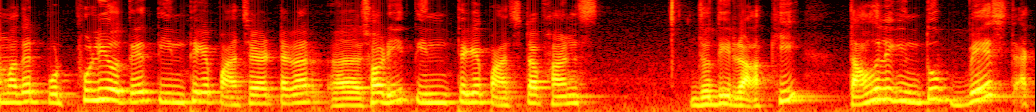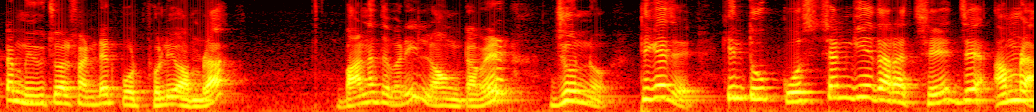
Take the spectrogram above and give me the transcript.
আমাদের পোর্টফোলিওতে তিন থেকে পাঁচ হাজার টাকার সরি তিন থেকে পাঁচটা ফান্ডস যদি রাখি, তাহলে কিন্তু বেস্ট একটা মিউচুয়াল ফান্ডের পোর্টফোলিও আমরা বানাতে পারি লং টার্মের জন্য। ঠিক আছে, কিন্তু কোশ্চেন গিয়ে দাঁড়াচ্ছে যে আমরা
